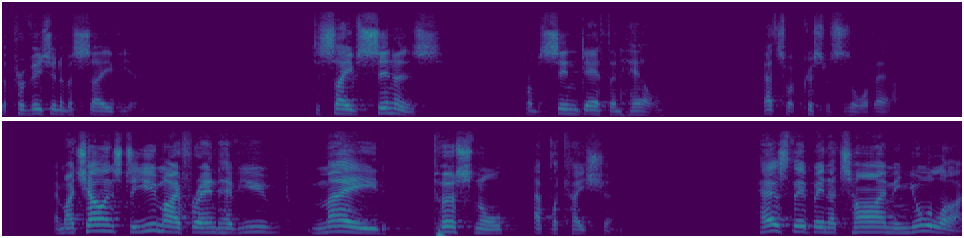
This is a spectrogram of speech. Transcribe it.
the provision of a Saviour to save sinners from sin, death, and hell. That's what Christmas is all about. And my challenge to you, my friend, have you made personal application? Has there been a time in your life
